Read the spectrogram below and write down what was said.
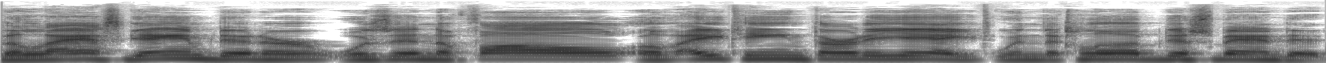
The last game dinner was in the fall of 1838 when the club disbanded.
